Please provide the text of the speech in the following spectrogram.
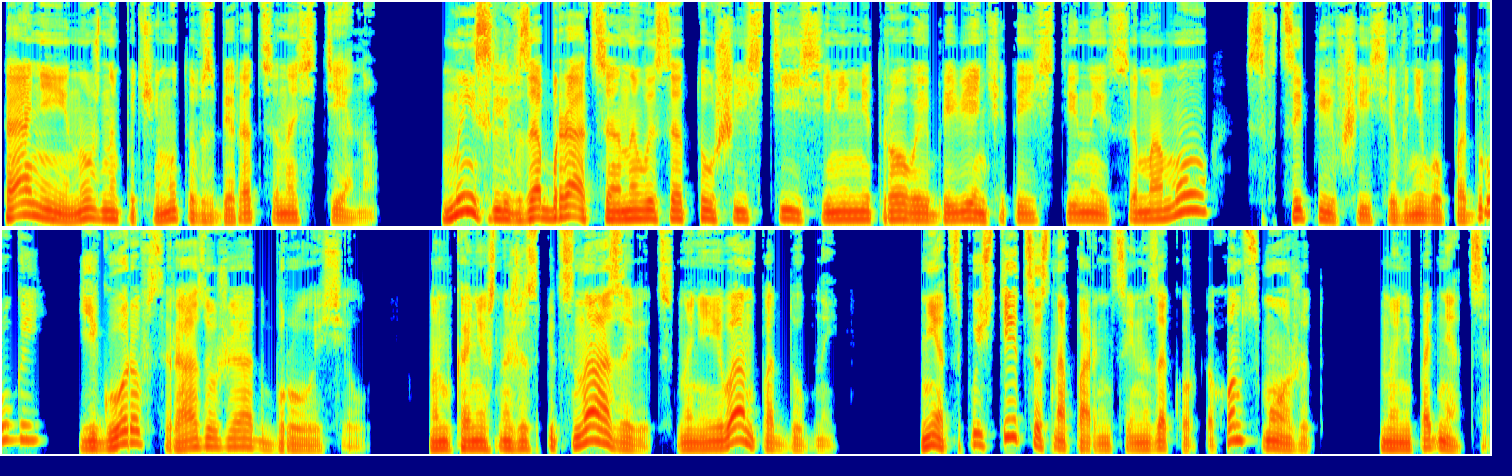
Тане нужно почему-то взбираться на стену. Мысль взобраться на высоту шести-семиметровой бревенчатой стены самому с вцепившейся в него подругой Егоров сразу же отбросил. Он, конечно же, спецназовец, но не Иван Поддубный. Нет, спуститься с напарницей на закорках он сможет, но не подняться.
